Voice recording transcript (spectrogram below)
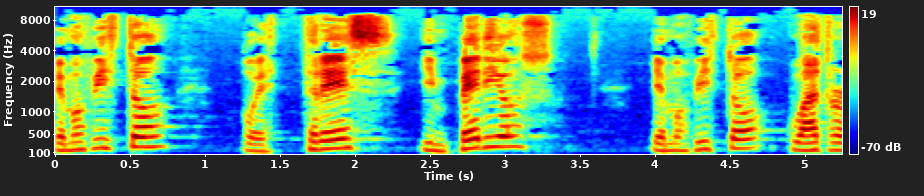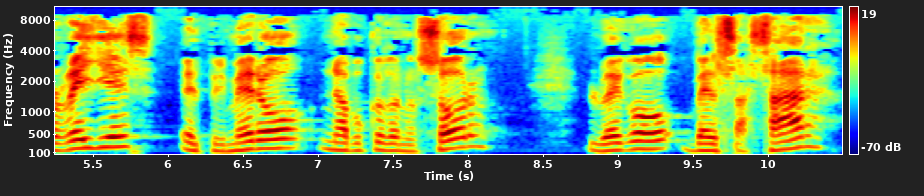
Hemos visto, pues, tres imperios, hemos visto cuatro reyes, el primero Nabucodonosor, luego Belsasar,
